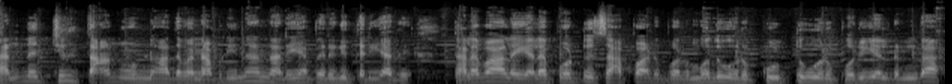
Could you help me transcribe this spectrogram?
தன்னச்சில் தான் உண்ணாதவன் அப்படின்னா நிறைய பேருக்கு தெரியாது. தலைவாழை இலை போட்டு சாப்பாடு போடும்போது ஒரு கூட்டு ஒரு பொரியல் இருந்தால்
